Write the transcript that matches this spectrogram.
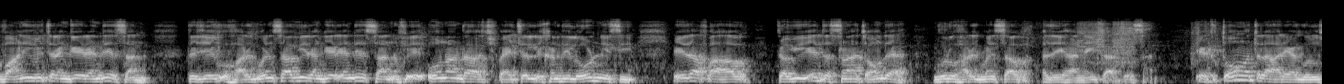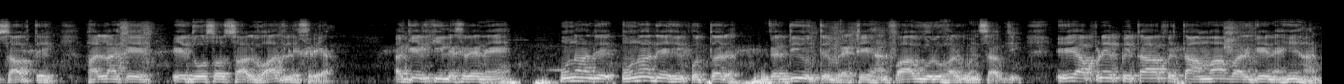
ਬਾਣੀ ਵਿੱਚ ਰੰਗੇ ਰਹਿੰਦੇ ਸਨ ਤੇ ਜੇ ਗੁਰੂ ਹਰਗੋਬਿੰਦ ਸਾਹਿਬ ਵੀ ਰੰਗੇ ਰਹਿੰਦੇ ਸਨ, ਫਿਰ ਉਹਨਾਂ ਦਾ ਸਪੈਸ਼ਲ ਲਿਖਣ ਦੀ ਲੋੜ ਨਹੀਂ ਸੀ। ਇਹਦਾ ਭਾਵ ਕਵੀ ਇਹ ਦੱਸਣਾ ਚਾਹੁੰਦਾ ਹੈ, ਗੁਰੂ ਹਰਗੋਬਿੰਦ ਸਾਹਿਬ ਅਜਿਹਾ ਨਹੀਂ ਕਰਦੇ ਸਨ। ਇੱਕ ਤੋਹਮਤ ਲਾ ਰਿਹਾ ਗੁਰੂ ਸਾਹਿਬ ਤੇ, ਹਾਲਾਂਕਿ ਇਹ 200 ਸਾਲ ਬਾਅਦ ਲਿਖ ਰਿਹਾ। ਅੱਗੇ ਕੀ ਲਿਖ ਰਹੇ ਨੇ? ਉਹਨਾਂ ਦੇ ਉਹਨਾਂ ਦੇ ਹੀ ਪੁੱਤਰ ਗੱਦੀ ਉੱਤੇ ਬੈਠੇ ਹਨ, ਭਾਵ ਗੁਰੂ ਹਰਗੋਬਿੰਦ ਸਾਹਿਬ ਜੀ। ਇਹ ਆਪਣੇ ਪਿਤਾ ਪਿਤਾਮਾ ਵਰਗੇ ਨਹੀਂ ਹਨ।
